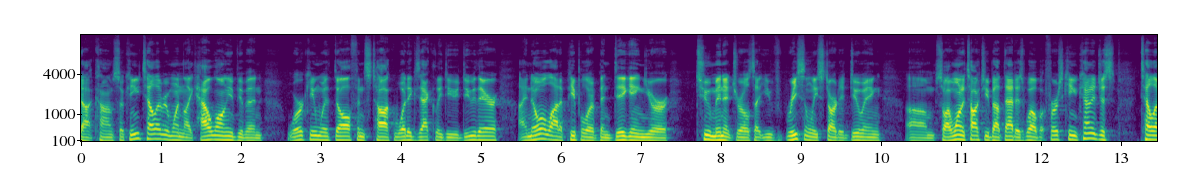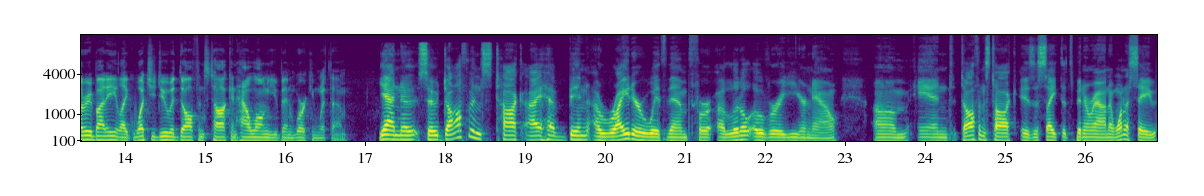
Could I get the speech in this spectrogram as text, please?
Com. So can you tell everyone like how long have you been working with Dolphins Talk? What exactly do you do there? I know a lot of people have been digging your two minute drills that you've recently started doing. Um, so I want to talk to you about that as well. But first, can you kind of just tell everybody like what you do with Dolphins Talk and how long you've been working with them? Yeah, no. So Dolphins Talk, I have been a writer with them for a little over a year now. Um, and Dolphins Talk is a site that's been around, I want to say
